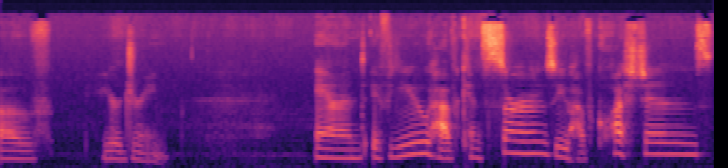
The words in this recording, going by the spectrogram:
of your dream. And if you have concerns, you have questions,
